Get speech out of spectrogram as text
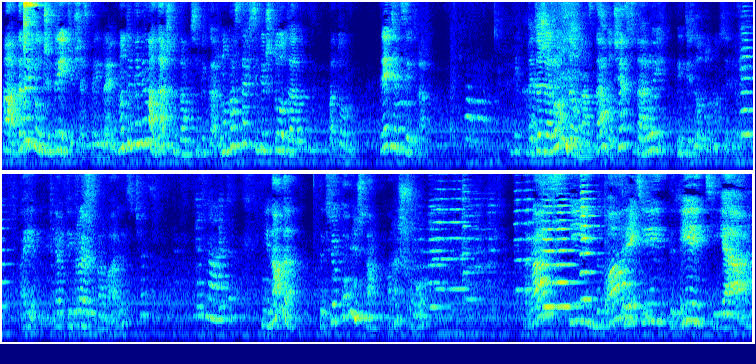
А, давайте лучше третью сейчас поиграем. Ну, ты поняла, да, что там себе кажется? Ну, поставь себе что-то потом. Третья цифра. Это же ронда у нас, да? Вот сейчас второй эпизод у нас идет. Поехали. Я играю с Варварой сейчас. Не знаю. Не надо? Ты все помнишь там? Хорошо. Раз и два и третья.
